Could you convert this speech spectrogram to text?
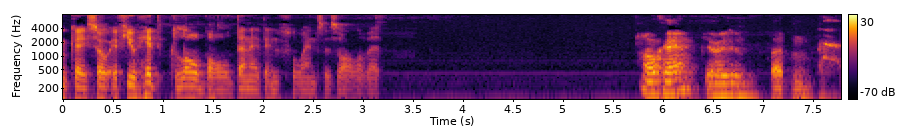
Okay, so if you hit global, then it influences all of it. Okay, there is a button.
